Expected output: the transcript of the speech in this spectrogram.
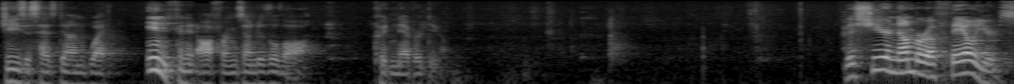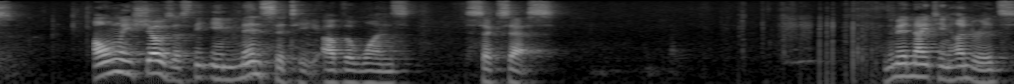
Jesus has done what infinite offerings under the law could never do. The sheer number of failures only shows us the immensity of the one's success. In the mid 1900s,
